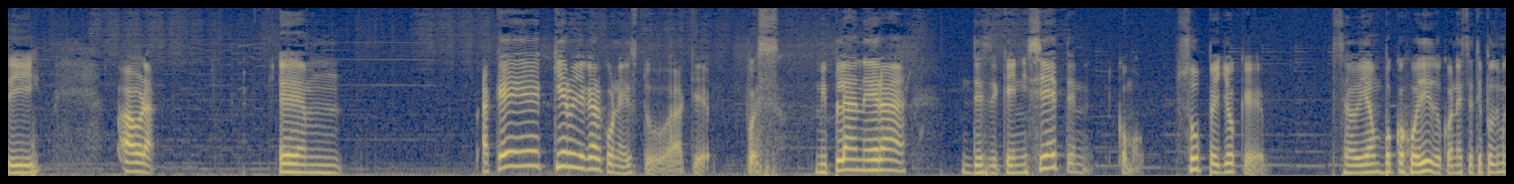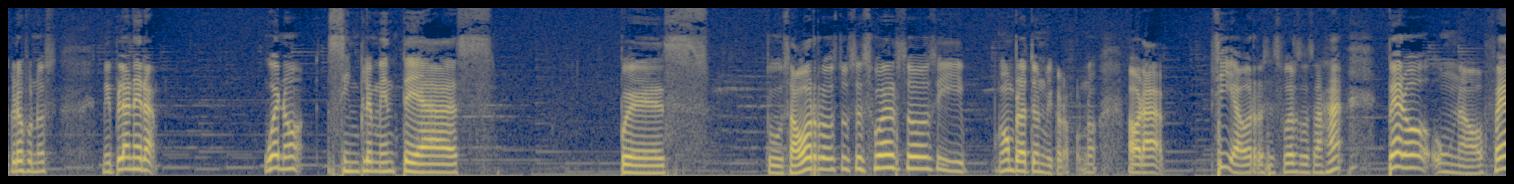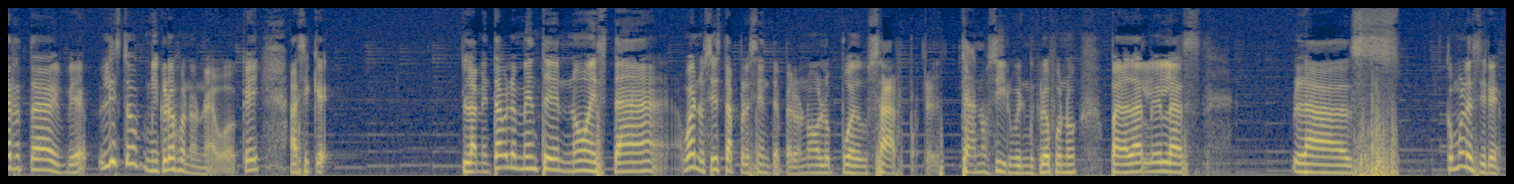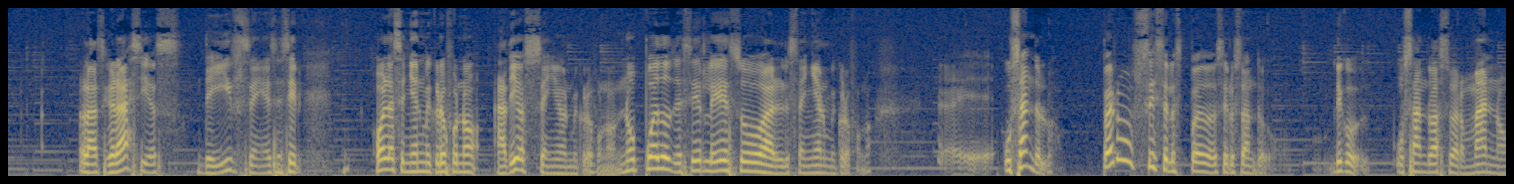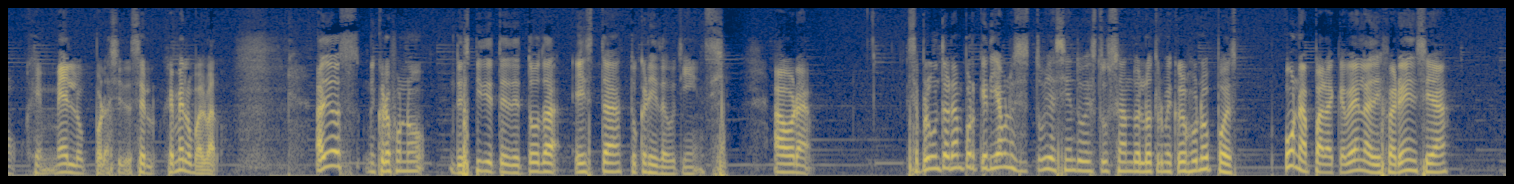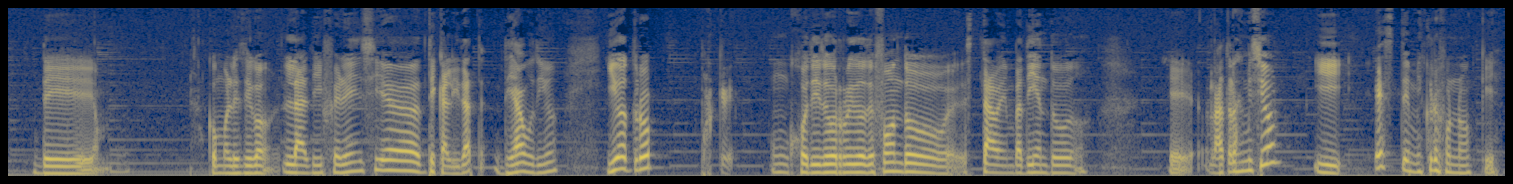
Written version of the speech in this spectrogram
Y ahora, eh, ¿A qué quiero llegar con esto? A que, pues, mi plan era, desde que inicié, como supe yo que se había un poco jodido con este tipo de micrófonos, mi plan era, bueno, simplemente haz, pues, tus ahorros, tus esfuerzos y cómprate un micrófono. Ahora, sí, ahorros, esfuerzos, ajá, pero una oferta listo, micrófono nuevo, ¿ok? Así que lamentablemente no está, bueno, sí está presente, pero no lo puedo usar porque ya no sirve el micrófono para darle las las ¿cómo les diré? las gracias de irse, es decir, hola señor micrófono, adiós señor micrófono. No puedo decirle eso al señor micrófono eh, usándolo, pero sí se les puedo decir usando, digo, usando a su hermano gemelo, por así decirlo, gemelo malvado. Adiós, micrófono, despídete de toda esta tu querida audiencia. Ahora, se preguntarán por qué diablos estoy haciendo esto usando el otro micrófono. Pues, una, para que vean la diferencia de, como les digo, la diferencia de calidad de audio. Y otro, porque un jodido ruido de fondo estaba invadiendo eh, la transmisión. Y este micrófono que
